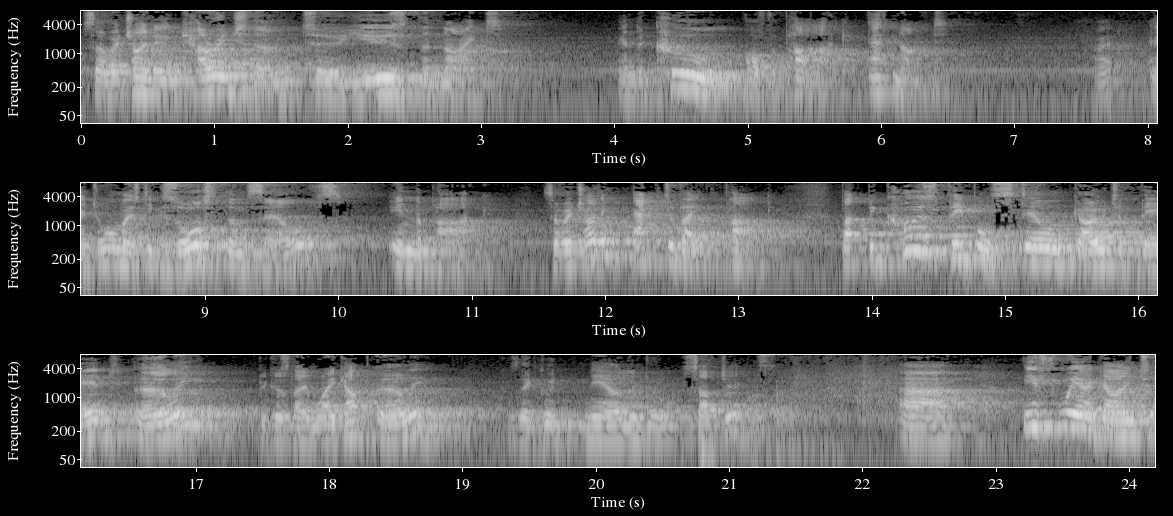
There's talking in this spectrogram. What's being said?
So we're trying to encourage them to use the night and the cool of the park at night. And to almost exhaust themselves in the park. So we're trying to activate the park. But because people still go to bed early, because they wake up early, because they're good neoliberal subjects, uh, if we are going to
